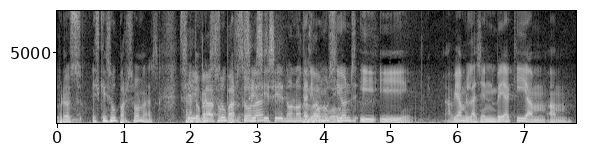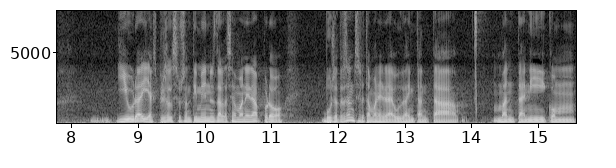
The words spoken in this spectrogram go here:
Però és, és que sou persones. Sí, clar, sou són per- persones, sí, sí, sí, no, no, teniu emocions i, i aviam, la gent ve aquí amb, amb lliure i expressa els seus sentiments de la seva manera, però vosaltres en certa manera heu d'intentar mantenir com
